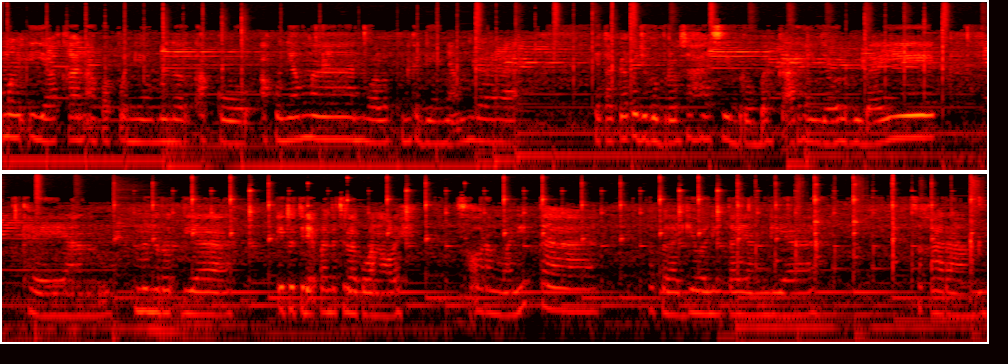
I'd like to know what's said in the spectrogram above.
mengiyakan apa pun yang menurut aku aku nyaman walaupun ke dianya enggak. Ya tapi aku juga berusaha sih berubah ke arah yang jauh lebih baik. Kayak yang menurut dia itu tidak pantas dilakukan oleh seorang wanita apalagi wanita yang dia sekarang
